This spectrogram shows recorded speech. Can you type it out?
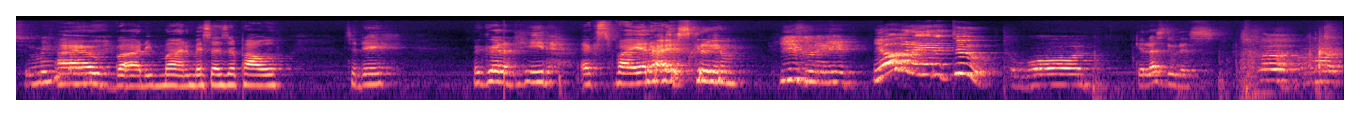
Hi everybody, my name is Ezra Powell. Today we're gonna eat expired ice cream. He's gonna eat. You're gonna eat it too! Come on. Okay, let's do this. Uh, I'm not.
